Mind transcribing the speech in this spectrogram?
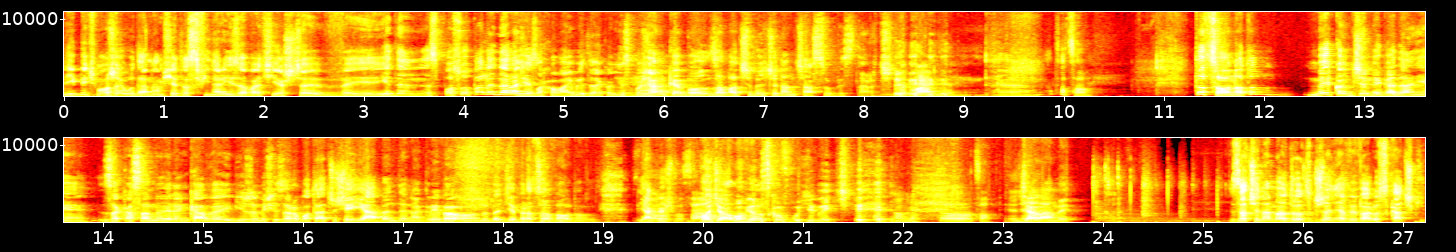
I być może uda nam się to sfinalizować jeszcze w jeden sposób, ale na razie zachowajmy to jako niespodziankę, bo zobaczymy, czy nam czasu wystarczy. Dokładnie. E, No to co? To co, no to my kończymy gadanie, zakasamy rękawy i bierzemy się za robotę. A czy się ja będę nagrywał, a on będzie pracował. No, jakoś to samo. podział obowiązków musi być. Dobra, to co? Jedziemy? Działamy. Zaczynamy od rozgrzania wywaru z kaczki.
